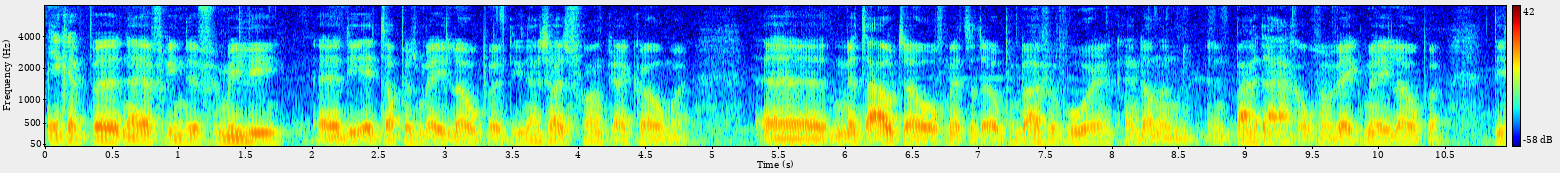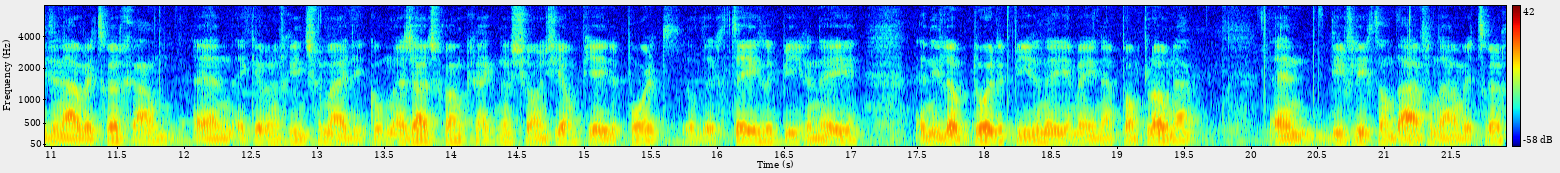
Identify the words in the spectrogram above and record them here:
Ik heb uh, nou ja, vrienden, familie uh, die etappes meelopen, die naar Zuid-Frankrijk komen. Uh, met de auto of met het openbaar vervoer. En dan een, een paar dagen of een week meelopen die er nou weer terug gaan. En ik heb een vriend van mij die komt naar Zuid-Frankrijk, naar Saint-Jean-Pied-de-Port. Dat ligt tegen de Pyreneeën. En die loopt door de Pyreneeën mee naar Pamplona. En die vliegt dan daar vandaan weer terug.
